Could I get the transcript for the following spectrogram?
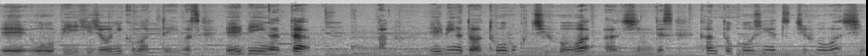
AOB 非常に困っています。AB 型あ AB 型は東北地方は安心です。関東甲信越地方は心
